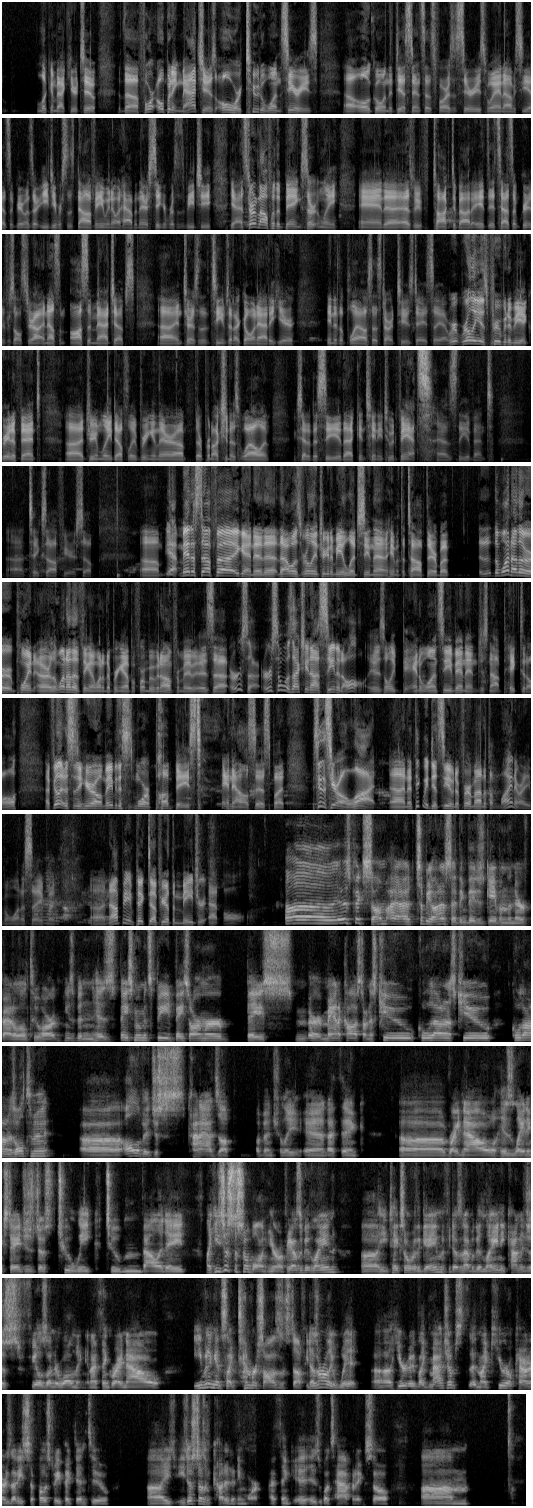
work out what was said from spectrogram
looking back here too. The four opening matches all were two to one series uh, all going the distance as far as a series win. Obviously, had some great ones there. EG versus Navi. We know what happened there. Secret versus Vici. Yeah, it started off with a bang, certainly. And uh, as we've talked about, it, it's had some great results throughout, and now some awesome matchups uh, in terms of the teams that are going out of here into the playoffs that start Tuesday. So yeah, re- really is proven to be a great event. Uh, Dream League definitely bringing their uh, their production as well, and excited to see that continue to advance as the event uh, takes off here. So um, yeah, meta stuff. Uh, again, uh, that was really intriguing to me. Lich seeing that him at the top there, but the one other point, or the one other thing I wanted to bring up before moving on from it is uh, Ursa. Ursa was actually not seen at all. It was only banned once, even, and just not picked at all. I feel like this is a hero. Maybe this is more pub based analysis, but we see this hero a lot, uh, and I think we did see it a fair amount at the minor. I even want to say, but uh, not being picked up here at the major at all. Uh, it was picked some. I, I, to be honest, I think they just gave him the nerf bat a little too hard. He's been his base movement speed, base armor, base or mana cost on his Q, cooldown on his Q, cooldown on his ultimate. Uh, all of it just kind of adds up eventually, and I think uh, right now his laning stage is just too weak to validate. Like he's just a snowballing hero. If he has a good lane, uh, he takes over the game. If he doesn't have a good lane, he kind of just feels underwhelming. And I think right now, even against like Timbersaws and stuff, he doesn't really win. Uh, here, like matchups and like hero counters that he's supposed to be picked into, uh, he, he just doesn't cut it anymore. I think is what's happening. So, um,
